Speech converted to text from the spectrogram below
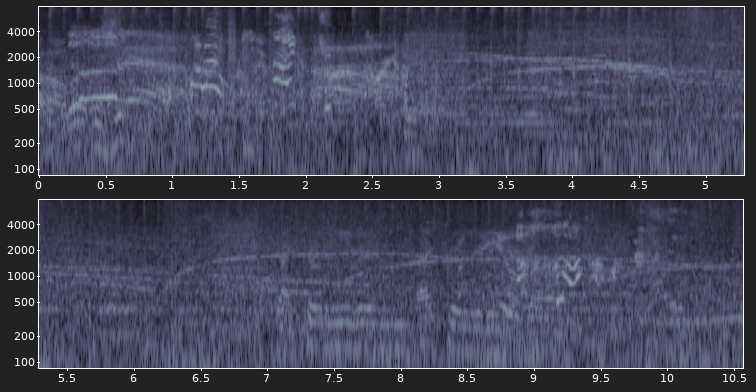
Oh, what was that? I couldn't even. I couldn't even.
